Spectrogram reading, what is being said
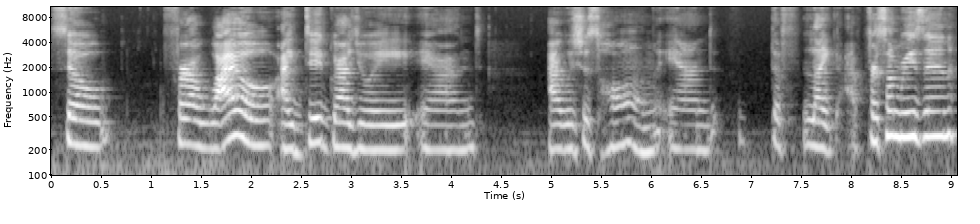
So for a while I did graduate and I was just home and the like for some reason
